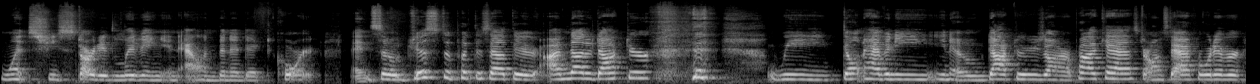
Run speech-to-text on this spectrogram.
once she started living in Allen Benedict Court. And so, just to put this out there, I'm not a doctor. we don't have any, you know, doctors on our podcast or on staff or whatever.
